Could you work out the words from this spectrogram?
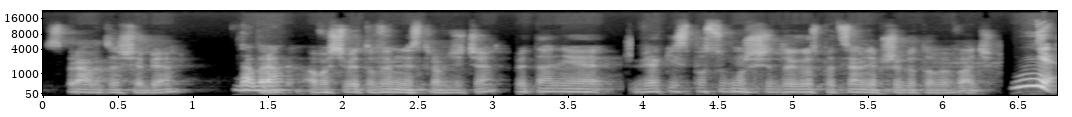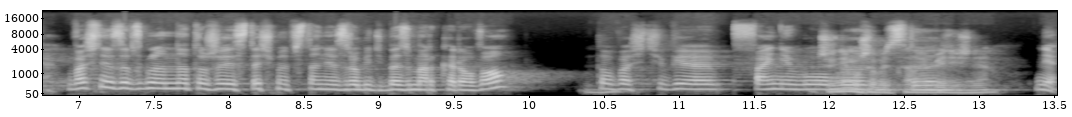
sprawdzę siebie. Dobra. Tak, a właściwie to wy mnie sprawdzicie. Pytanie, w jaki sposób muszę się do tego specjalnie przygotowywać? Nie, właśnie ze względu na to, że jesteśmy w stanie zrobić bezmarkerowo, to Mhm. właściwie fajnie byłoby... Czy nie muszę być w samej bieliźnie? Nie,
